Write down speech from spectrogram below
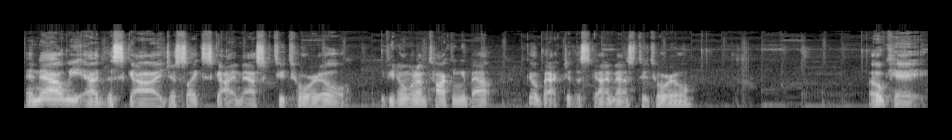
And now we add the sky, just like Sky Mask tutorial. If you don't know what I'm talking about, go back to the Sky Mask tutorial. Okay,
